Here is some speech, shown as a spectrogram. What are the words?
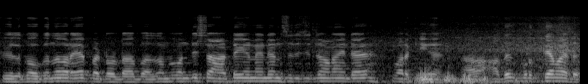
ഫ്യൂൽ കോക്ക് എന്ന് പറയാം പെട്രോൾ ടാപ്പ് അത് നമ്മൾ വണ്ടി സ്റ്റാർട്ട് ചെയ്യുന്നതിന്റെ അനുസരിച്ചിട്ടാണ് അതിന്റെ വർക്കിങ് അത് കൃത്യമായിട്ട്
